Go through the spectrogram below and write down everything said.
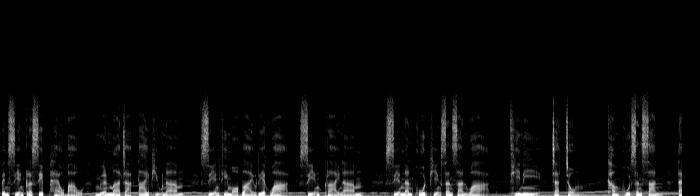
เป็นเสียงกระซิบแผ่วเบา เหมือนมาจากใต้ผิวน้ำ เสียงที่หมอปลายเรียกว่า เสียงพรายน้ำ เสียงนั้นพูดเพียงสั้นๆว่า ที่นี่จะจมคำพูดสั้นๆ แต่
